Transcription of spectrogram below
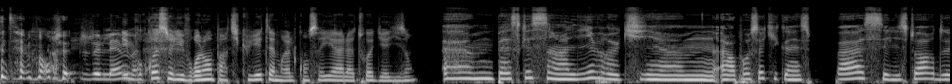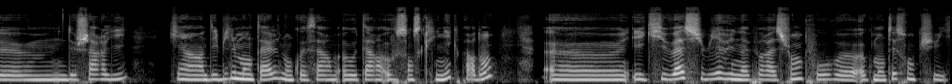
Tellement je, je Et l'aime. pourquoi ce livre-là en particulier, t'aimerais le conseiller à la toi d'il y a 10 ans? Euh, parce que c'est un livre qui. euh, alors pour ceux qui connaissent pas, c'est l'histoire de, de Charlie, qui a un débile mental, donc au, au, au sens clinique, pardon, et qui va subir une opération pour augmenter son QI.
